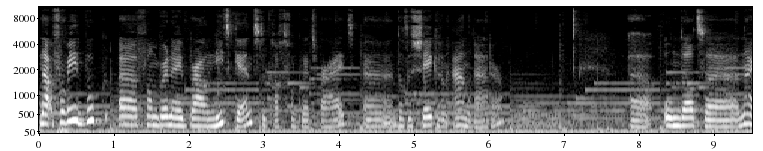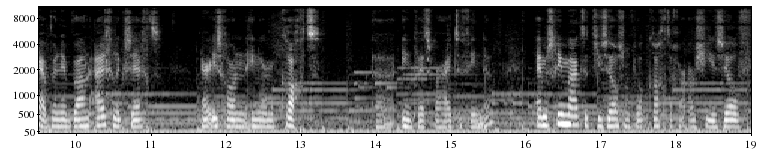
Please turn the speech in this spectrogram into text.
nou, voor wie het boek van Brené Brown niet kent, De kracht van kwetsbaarheid, dat is zeker een aanrader. omdat, nou ja, Brené Brown eigenlijk zegt er is gewoon een enorme kracht uh, in kwetsbaarheid te vinden. En misschien maakt het je zelfs nog wel krachtiger als je jezelf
